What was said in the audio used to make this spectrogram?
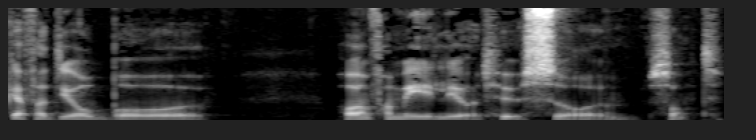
skaffa ett jobb och ha en familj och ett hus och sånt.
